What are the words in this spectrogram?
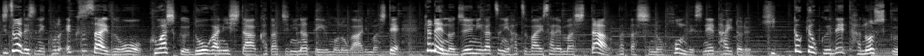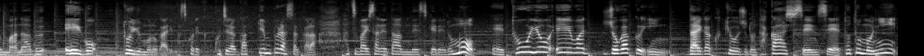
実はですねこのエクササイズを詳しく動画にした形になっているものがありまして去年の12月に発売されました私の本ですねタイトル「ヒット曲で楽しく学ぶ英語」というものがあります。これこちら学研プラスさんから発売されたんですけれども、えー、東洋英和女学院大学教授の高橋先生とともに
